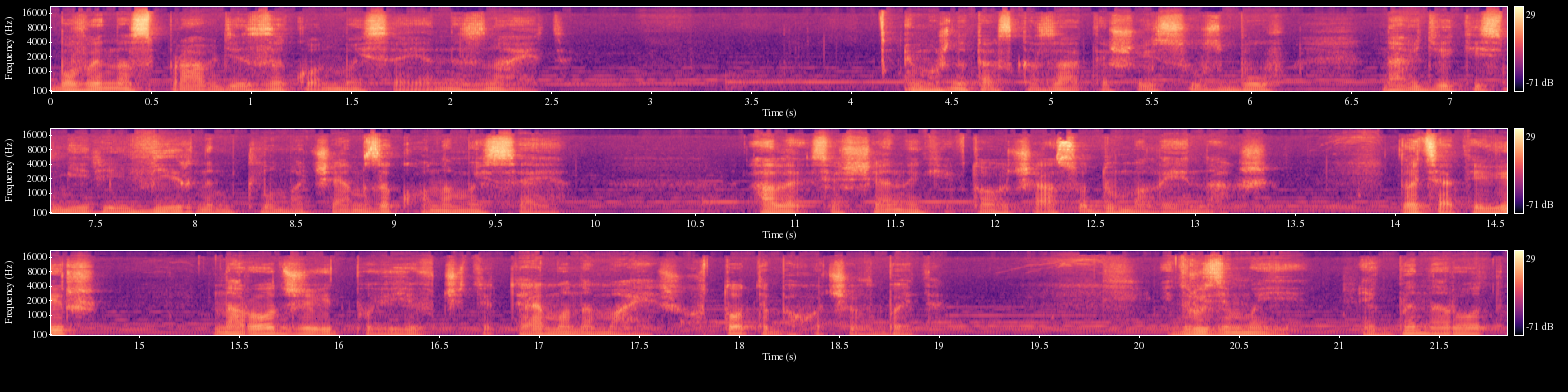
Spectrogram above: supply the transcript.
бо ви насправді закон Мойсея не знаєте. І можна так сказати, що Ісус був навіть в якійсь мірі вірним тлумачем закона Мойсея. Але священники в того часу думали інакше. 20-й вірш. Народ же відповів, чи ти демона маєш, хто тебе хоче вбити. І, друзі мої, якби народ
